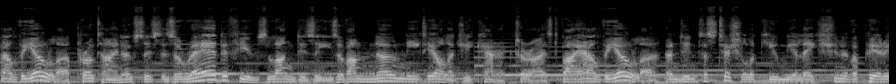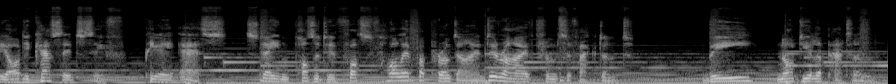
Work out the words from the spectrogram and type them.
Alveolar proteinosis is a rare diffuse lung disease of unknown etiology characterized by alveolar and interstitial accumulation of a periodic acid Schiff, PAS, stain-positive phospholipoprotein derived from surfactant. B. Nodular pattern.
